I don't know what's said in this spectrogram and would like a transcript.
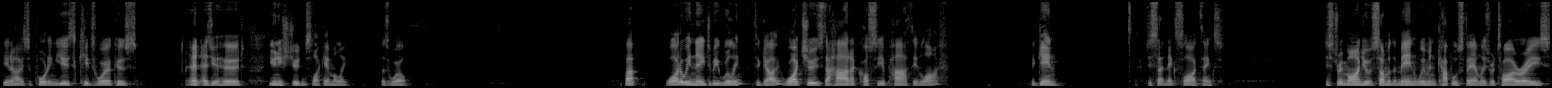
you know, supporting youth, kids workers, and as you heard, uni students like Emily as well. But why do we need to be willing to go? Why choose the harder, costlier path in life? Again, just that next slide, thanks. Just to remind you of some of the men, women, couples, families, retirees.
